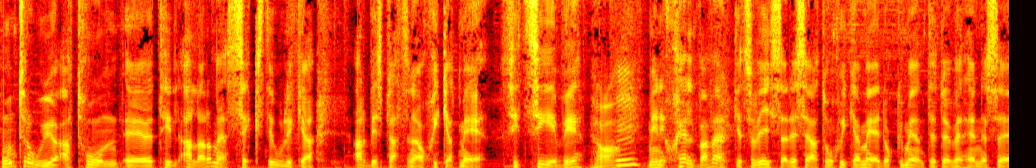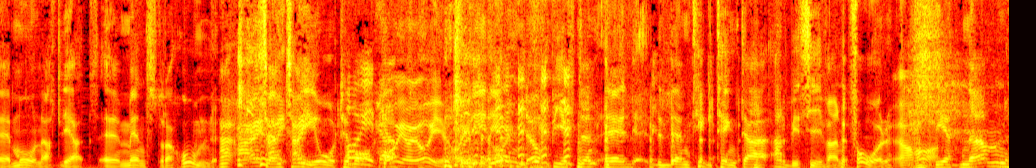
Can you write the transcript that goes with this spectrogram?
Hon tror ju att hon eh, Eh, till alla de här 60 olika arbetsplatserna har skickat med sitt CV. Ja. Men i själva verket så visar det sig att hon skickar med dokumentet över hennes eh, månatliga eh, menstruation Aj, aj, sedan tre aj. år tillbaka. Oj, oj, oj. Så det är den enda uppgiften eh, den tilltänkta arbetsgivaren får. Jaha. Det är ett namn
